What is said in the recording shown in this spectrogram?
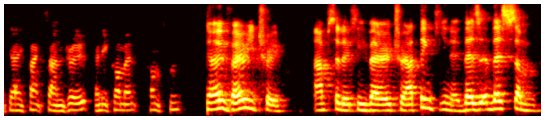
Okay, thanks, Andrew. Any comments, Constance? No, very true. Absolutely, very true. I think you know there's there's some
